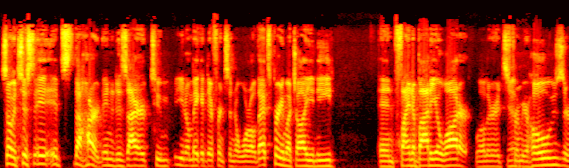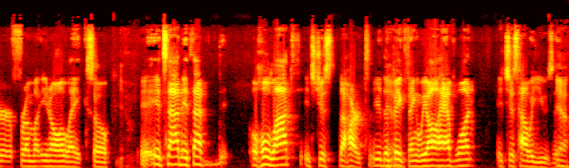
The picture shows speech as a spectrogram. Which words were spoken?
so it's just it, it's the heart and the desire to you know make a difference in the world. That's pretty much all you need. And find a body of water, whether it's yeah. from your hose or from you know a lake. So yeah it's not it's not a whole lot. It's just the heart. You're the yeah. big thing. We all have one. It's just how we use it. Yeah,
